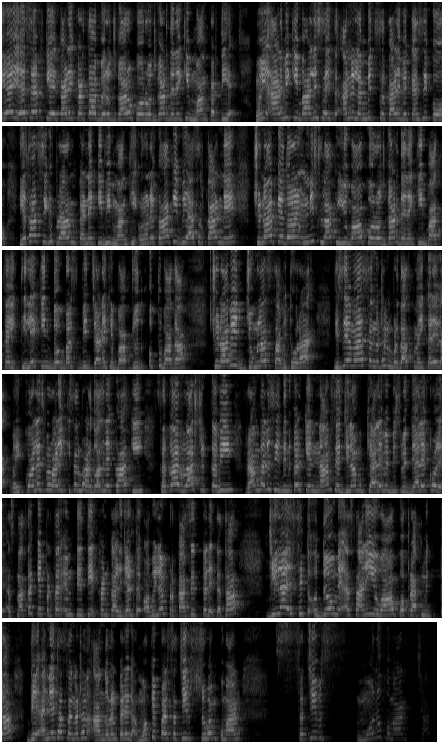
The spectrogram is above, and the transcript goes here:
एआईएसएफ के कार्यकर्ता बेरोजगारों को रोज़गार देने की मांग करती है। वहीं आर्मी की बहाली सहित अन्य लंबित सरकारी वैकेंसी को यथाशीघ्र प्रारंभ करने की भी मांग की। उन्होंने कहा कि बिहार सरकार ने चुनाव के दौरान 19 लाख युवाओं को रोज़गार देने की बात कही थी, लेकिन दो वर्ष बीत जाने के बावजूद उक्त वादा चुनावी जुमला साबित हो रहा है। जिसे हमारा संगठन बर्दाश्त नहीं करेगा। वहीं कॉलेज प्रभारी किशन भारद्वाज ने कहा कि सरकार राष्ट्र कवि रामधारी सिंह दिनकर के नाम से जिला मुख्यालय में विश्वविद्यालय खोले। स्नातक के प्रथम एवं तृतीय खंड का रिज़ल्ट अविलंब प्रकाशित करे तथा जिला स्थित उद्योग में स्थानीय युवाओं को प्राथमिकता दे, अन्यथा संगठन आंदोलन करेगा। मौके पर सचिव शुभम कुमार, सचिव मोनू कुमार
